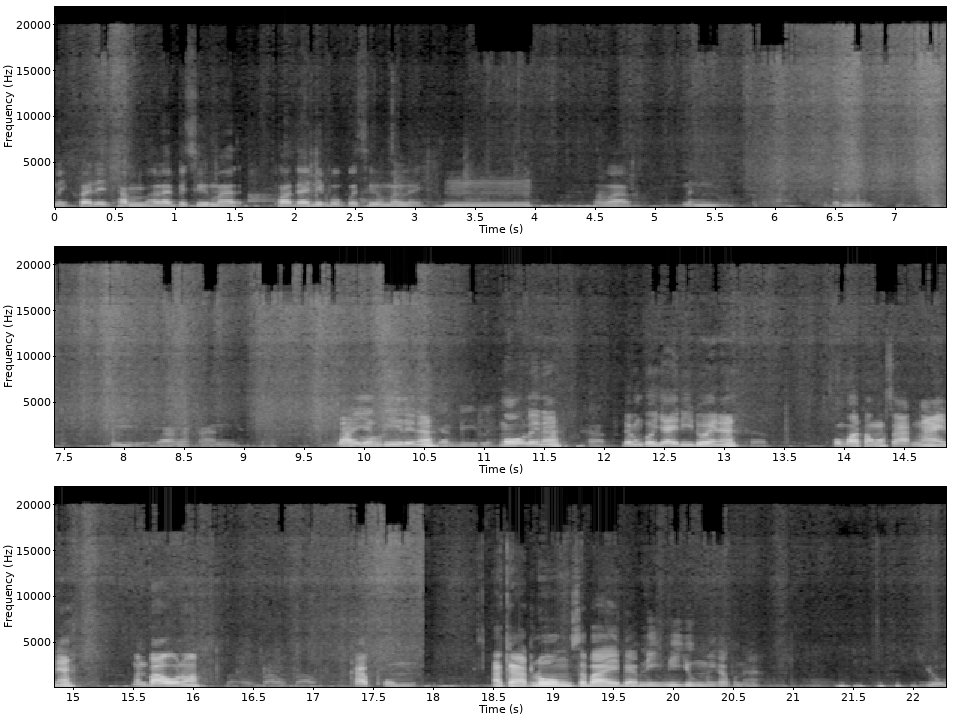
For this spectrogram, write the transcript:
ไม่ค่อยได้ทำอะไรไปซื้อมา พอได้นี่ปุ๊บก็ซื้อมาเลย อืมเพราะว่ามันเป็นที่วางอาหารได้อย่างดีเลยนะ อย่างดีเลย เหมาะเลยนะ ครับ แล้วมันก็ใหญ่ดีด้วยนะ ครับ ผมว่าทำความสะอาดง่ายนะ มันเบาเนาะ เบาเบาเบาครับผม อากาศโล่งสบายแบบนี้มียุงไหมครับคุณอายุง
